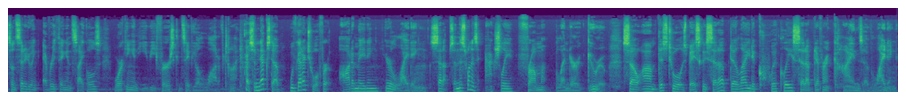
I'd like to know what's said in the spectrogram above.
So instead of doing everything in cycles, working in Eevee first can save you a lot of time. All right, so next up, we've got a tool for automating your lighting setups. And this one is actually from Blender Guru. So um, this tool is basically set up to allow you to quickly set up different kinds of lighting.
